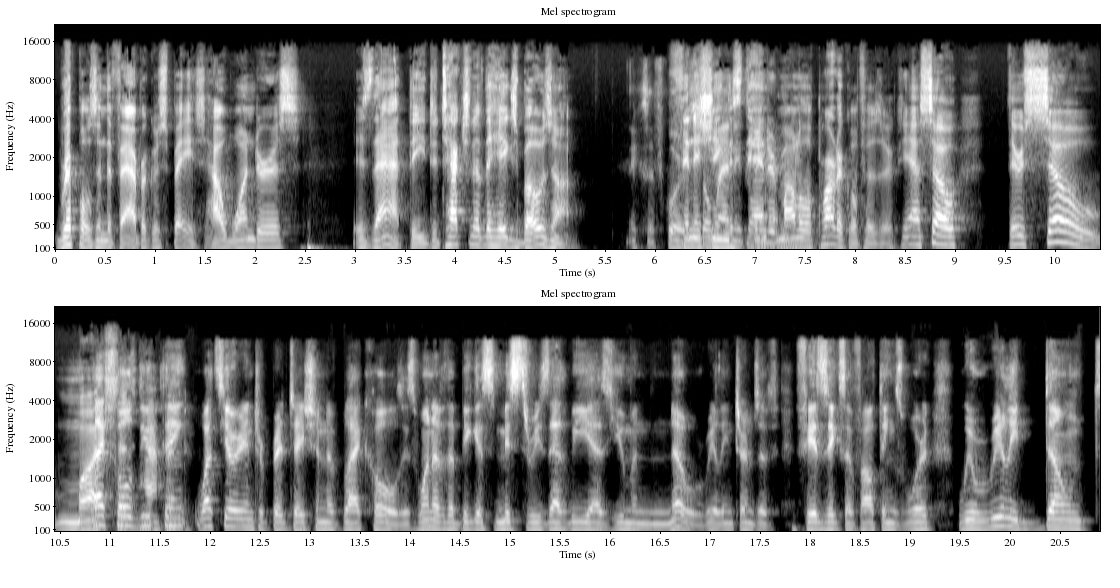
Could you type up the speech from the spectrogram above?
ripples in the fabric of space. How wondrous is that? The detection of the Higgs boson. Of course, finishing so the standard model of particle physics. Yeah, so there's so much. Black holes. Do you happened. think? What's your interpretation of black holes? Is one of the biggest mysteries that we as humans know, really, in terms of physics of how things work. We really don't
